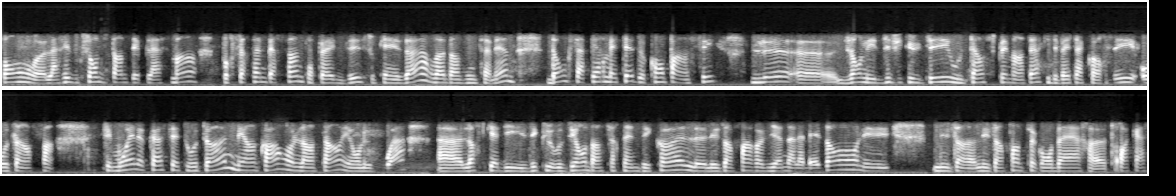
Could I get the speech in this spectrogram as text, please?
fond, la réduction du temps de déplacement, pour certaines personnes, ça peut être 10 ou 15 heures là, dans une semaine. Donc, ça permettait de compenser le, disons, les difficultés ou le temps supplémentaire qui devait être accordé aux enfants. C'est moins le cas cet automne, mais encore, on l'entend et on le voit. Euh, Lorsqu'il y a des éclosions dans certaines écoles, les enfants reviennent à la maison, les, les, enfants de secondaire 3, 4,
